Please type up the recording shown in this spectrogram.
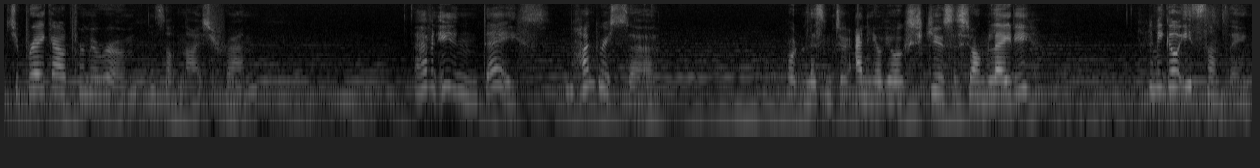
Did you break out from your room? That's not nice, friend. I haven't eaten in days. I'm hungry, sir. Won't listen to any of your excuses, young lady. Let me go eat something.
